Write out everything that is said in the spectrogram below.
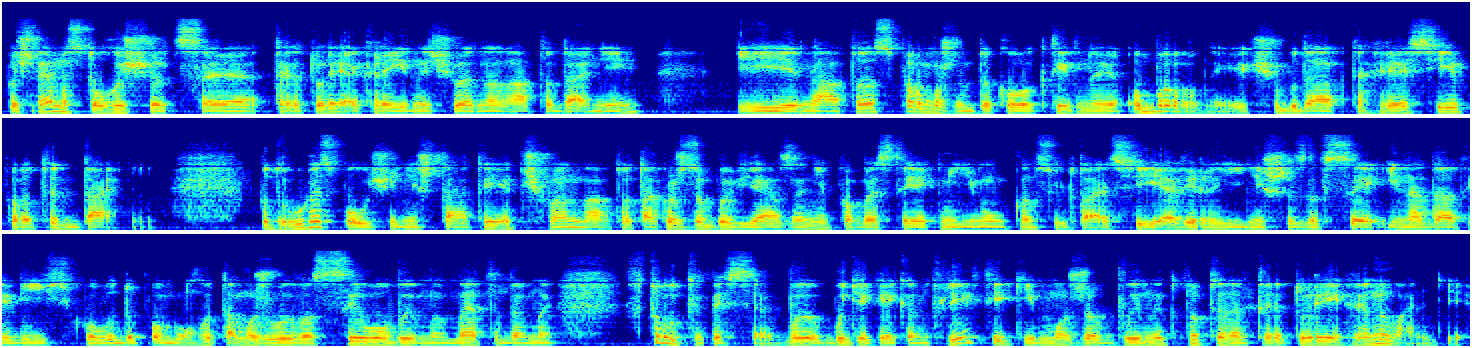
Почнемо з того, що це територія країни-члена НАТО Данії. І НАТО спроможне до колективної оборони, якщо буде акт агресії проти Данії. По-друге, Сполучені Штати, як член НАТО, також зобов'язані провести як мінімум консультації, а вірогідніше за все, і надати військову допомогу та, можливо, силовими методами втрутитися в будь-який конфлікт, який може виникнути на території Гренландії.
